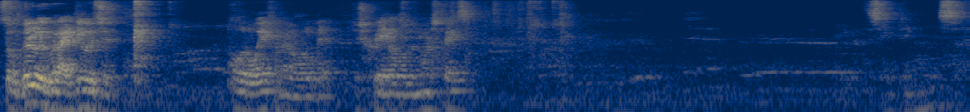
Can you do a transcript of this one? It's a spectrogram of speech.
So literally what I do is just pull it away from it a little bit, just create a little bit more space. You got the same thing on this side.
